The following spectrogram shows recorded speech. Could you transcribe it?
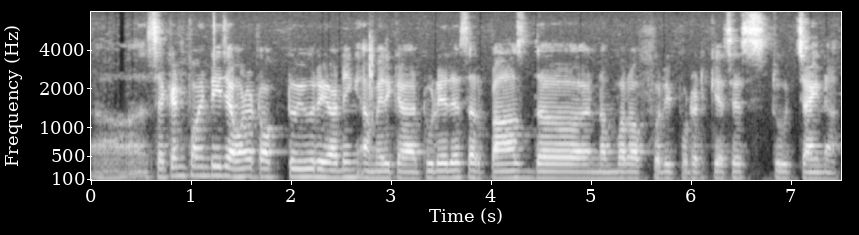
Uh, second point is I want to talk to you regarding America. Today they surpassed the number of reported cases to China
